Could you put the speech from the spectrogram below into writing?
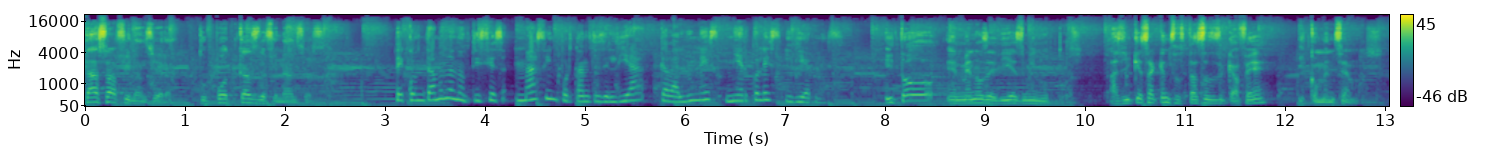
Tasa Financiera, tu podcast de finanzas. Te contamos las noticias más importantes del día cada lunes, miércoles y viernes. Y todo en menos de 10 minutos. Así que saquen sus tazas de café y comencemos.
